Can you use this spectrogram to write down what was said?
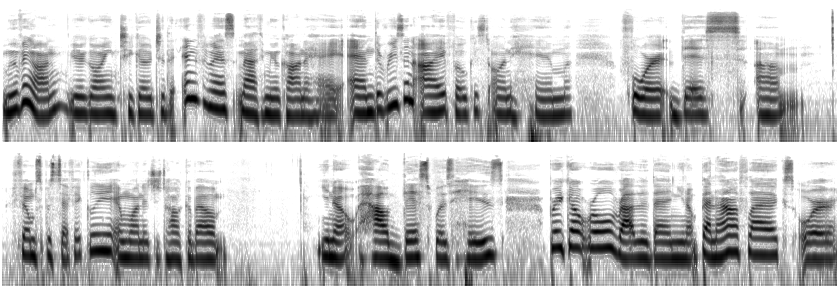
moving on, we are going to go to the infamous Matthew McConaughey. And the reason I focused on him for this um, film specifically and wanted to talk about you know, how this was his breakout role rather than, you know, Ben Affleck's or,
